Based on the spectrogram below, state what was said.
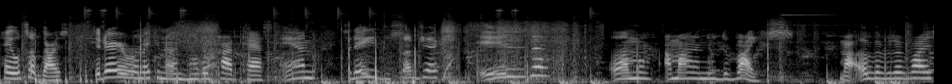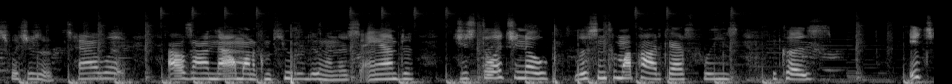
Hey, what's up, guys? Today we're making another podcast, and today the subject is um, I'm on a new device. My other device, which is a tablet, I was on. Now I'm on a computer doing this, and just to let you know, listen to my podcast, please, because it's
